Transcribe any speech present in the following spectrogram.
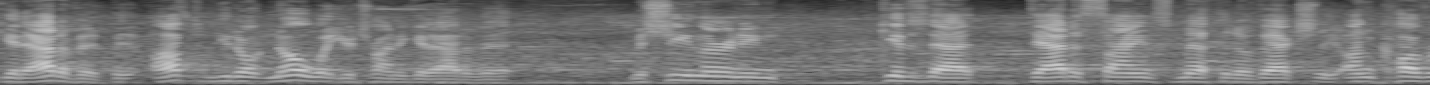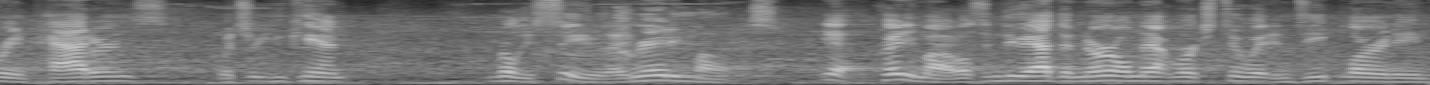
get out of it, but often you don't know what you're trying to get out of it. Machine learning gives that data science method of actually uncovering patterns, which you can't really see. Right? Creating models. Yeah, creating models, and you add the neural networks to it and deep learning?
